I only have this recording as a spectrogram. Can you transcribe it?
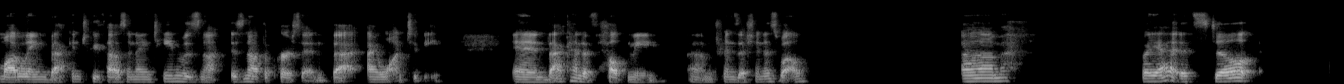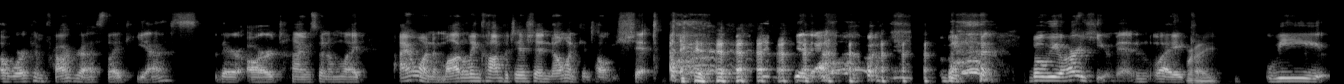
modeling back in 2019, was not is not the person that I want to be, and that kind of helped me um, transition as well. Um, but yeah, it's still a work in progress. Like, yes, there are times when I'm like, I won a modeling competition. No one can tell me shit. you know, but, but we are human. Like, right. we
